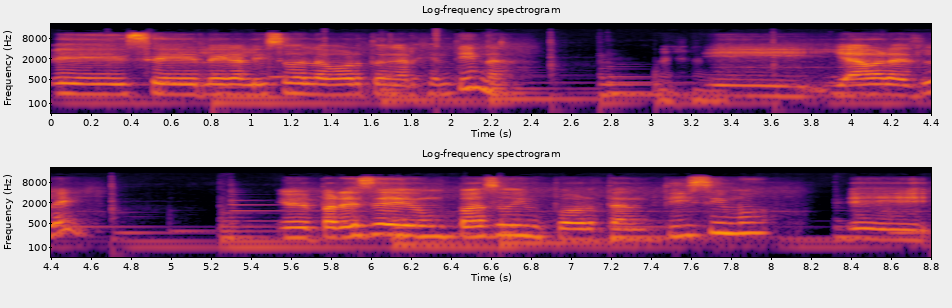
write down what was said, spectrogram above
eh, se legalizó el aborto en Argentina y, y, ahora es ley. Y me parece un paso importantísimo eh,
